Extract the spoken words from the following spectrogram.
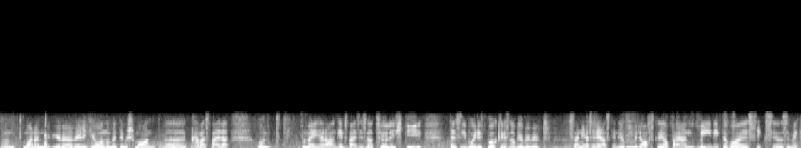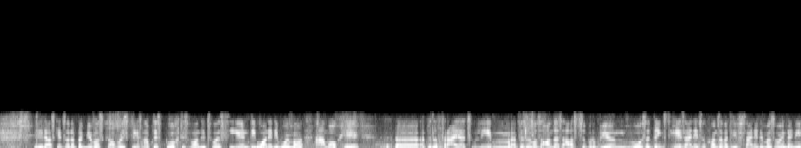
und meinen mit ihrer Religion und mit dem Schmarrn äh, kann man es weiter und meine Herangehensweise ist natürlich die, dass ich, wo ich das Buch gelesen habe, ich habe mich mit Sannyasin nicht auskennt, ich habe mit 80er Jahren Bayern wenig, da war ich sechs oder so, nicht auskennt, sondern bei mir war es klar, wo ich es gelesen habe, das Buch, das waren die zwei Seelen, die eine, die wollen wir auch mag, hey, äh, ein bisschen freier zu leben, ein bisschen was anderes auszuprobieren, wo du denkst, hey, sei nicht so konservativ, sei nicht immer so in deine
